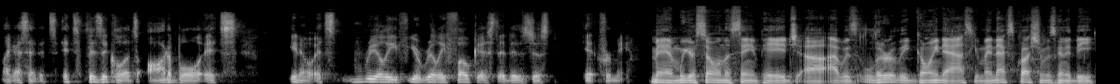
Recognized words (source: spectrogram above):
like I said, it's, it's physical, it's audible. It's, you know, it's really, you're really focused. It is just it for me. Man, we are so on the same page. Uh, I was literally going to ask you. My next question was going to be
